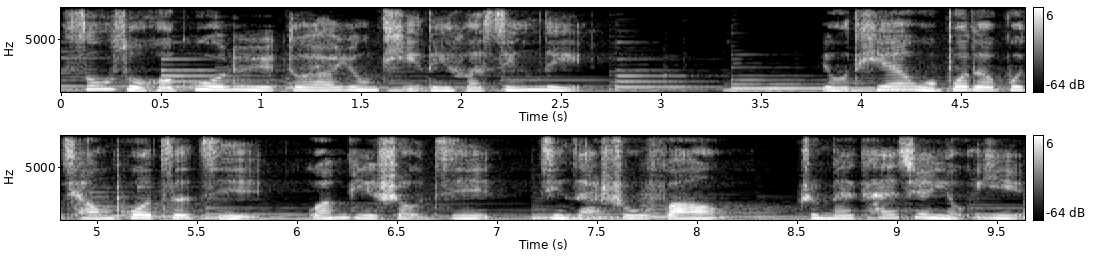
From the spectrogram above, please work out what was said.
搜索和过滤都要用体力和心力。有天我不得不强迫自己关闭手机，静在书房。准备开卷有益，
